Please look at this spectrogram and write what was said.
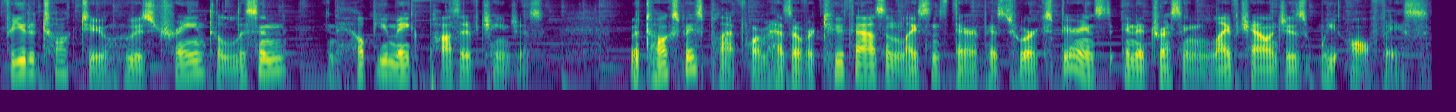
for you to talk to who is trained to listen and help you make positive changes. The Talkspace platform has over 2,000 licensed therapists who are experienced in addressing life challenges we all face.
